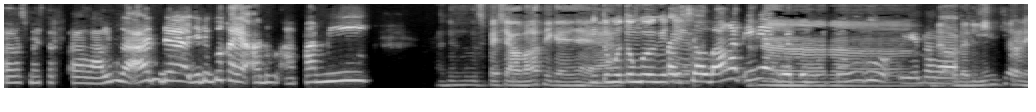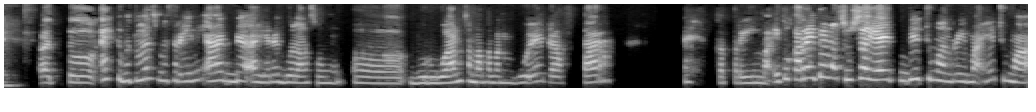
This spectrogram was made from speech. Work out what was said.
uh, semester uh, lalu nggak ada jadi gue kayak aduh apa nih Aduh, spesial banget nih kayaknya ya. Ditunggu-tunggu gitu ya. Spesial ya. banget ini yang gue tunggu-tunggu gitu loh. Udah, diincer nih. Betul. Eh kebetulan semester ini ada. Akhirnya gue langsung uh, buruan sama teman gue daftar. Eh keterima. Itu karena itu emang susah ya. Itu dia cuma nerimanya cuma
